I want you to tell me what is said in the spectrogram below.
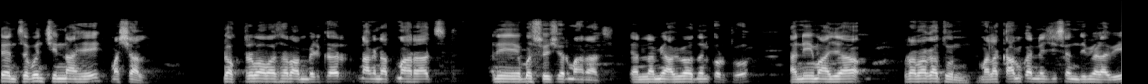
त्यांचं पण चिन्ह आहे मशाल. डॉक्टर बाबासाहेब आंबेडकर नागनाथ महाराज आणि बसवेश्वर महाराज यांना मी अभिवादन करतो आणि माझ्या प्रभागातून मला काम करण्याची संधी मिळावी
